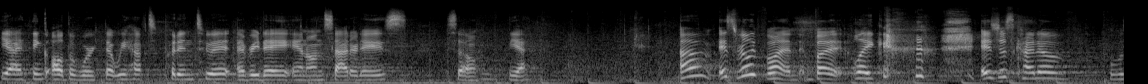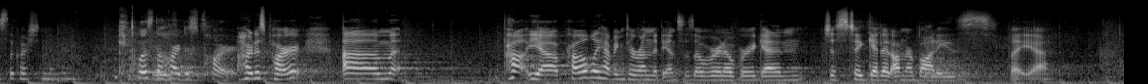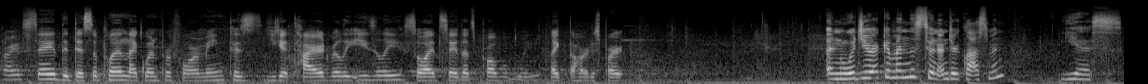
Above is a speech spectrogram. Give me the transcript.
Yeah, I think all the work that we have to put into it every day and on Saturdays. So, yeah. Um, it's really fun, but like, it's just kind of. What was the question again? What's the hardest part? Hardest part? Um, pro- yeah, probably having to run the dances over and over again just to get it on our bodies. But yeah. I'd say the discipline, like when performing, because you get tired really easily, so I'd say that's probably like the hardest part. And would you recommend this to an underclassman? Yes.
